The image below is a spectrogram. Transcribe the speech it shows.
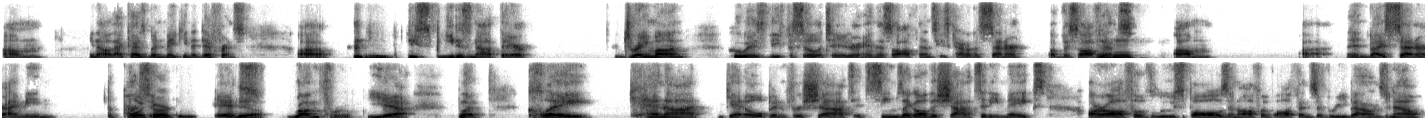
Um, you know, that guy's been making a difference. Uh, the speed is not there. Draymond, who is the facilitator in this offense, he's kind of the center of this offense. Um, uh, and by center, I mean the person guard. it's Yeah. run through. Yeah. But Klay cannot get open for shots. It seems like all the shots that he makes are off of loose balls and off of offensive rebounds now.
